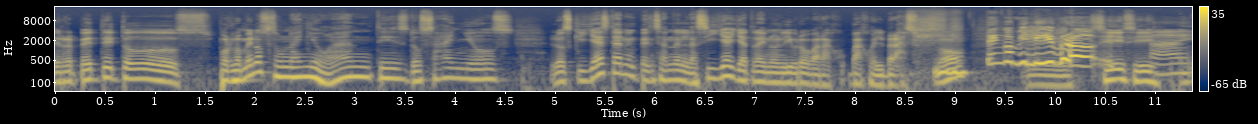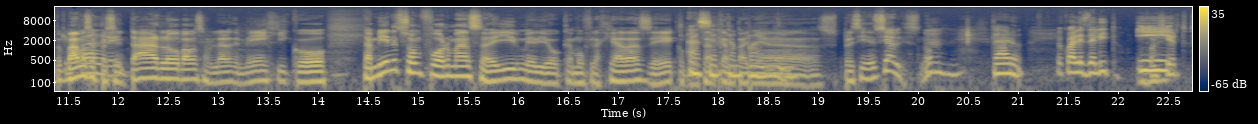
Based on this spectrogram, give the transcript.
de repente todos, por lo menos un año antes, dos años, los que ya están en- pensando en la silla ya traen un libro bajo, bajo el brazo, ¿no? Tengo mi Eh, libro. Sí, sí. Ay, qué vamos a presentarlo, vamos a hablar de México. También son formas ahí medio camuflajeadas de comenzar Hacer campañas campaña. presidenciales, ¿no? Claro. Lo cual es delito, por Y, cierto.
